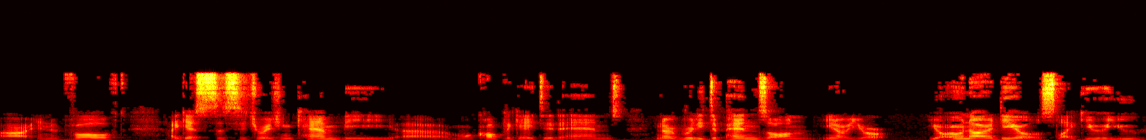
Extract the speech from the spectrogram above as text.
are involved. I guess the situation can be uh, more complicated, and you know, it really depends on you know your your own ideals. Like you, you,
